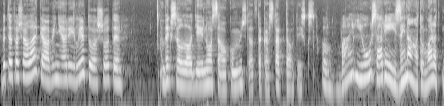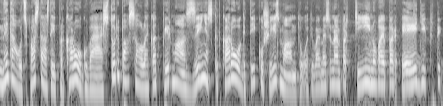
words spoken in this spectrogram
bet te pašā laikā viņi arī lieto šo te Vekseloloģija nosaukumu, viņš tāds tā kā starptautisks. Vai jūs arī zināt un varat nedaudz pastāstīt par karogu vēsturi pasaulē, kad pirmās ziņas, kad karogi tikuši izmantoti, vai mēs runājam par Ķīnu vai par Ēģipti?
